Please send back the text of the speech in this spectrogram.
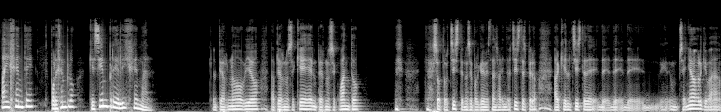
hay gente, por ejemplo, que siempre elige mal. el peor novio, la peor no sé qué, el peor no sé cuánto. es otro chiste, no sé por qué me están saliendo chistes, pero aquel chiste de, un señor que va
